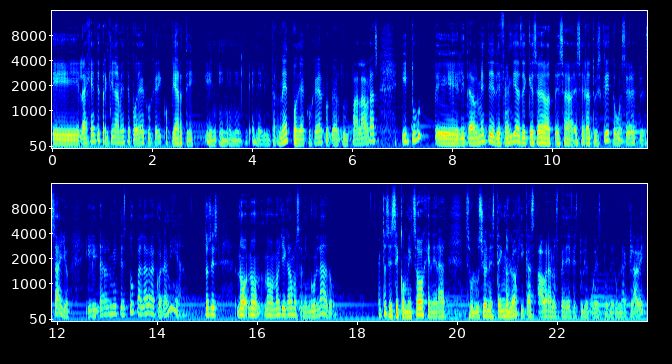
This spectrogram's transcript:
eh, la gente tranquilamente podía coger y copiarte en, el, internet, podía coger, copiar tus palabras y tú eh, literalmente defendías de que ese era, esa, ese era tu escrito o ese era tu ensayo y literalmente es tu palabra con la mía. Entonces, no, no, no, no llegamos a ningún lado. Entonces se comenzó a generar soluciones tecnológicas. Ahora los PDFs tú le puedes poner una clave.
